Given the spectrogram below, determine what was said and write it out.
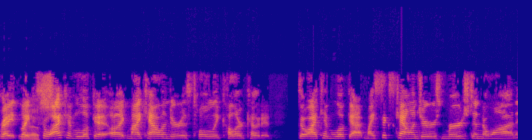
right? Like Yes. so i can look at like my calendar is totally color coded so I can look at my six calendars merged into one,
